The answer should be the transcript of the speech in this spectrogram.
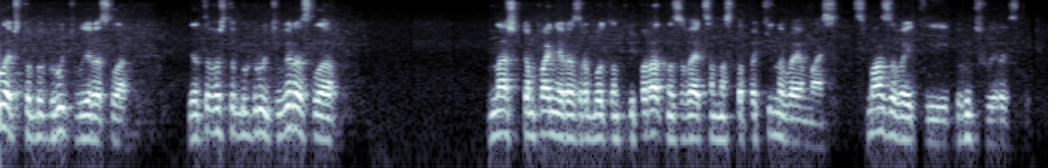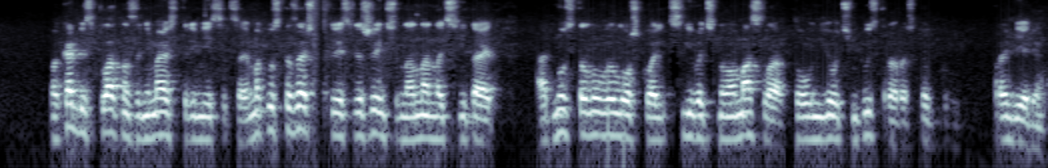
делать, чтобы грудь выросла? Для того, чтобы грудь выросла, в нашей компании разработан препарат, называется мастопатиновая мазь. Смазывайте, и грудь вырастет. Пока бесплатно занимаюсь 3 месяца. Я могу сказать, что если женщина, она ночь съедает одну столовую ложку сливочного масла, то у нее очень быстро растет грудь. Проверено.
